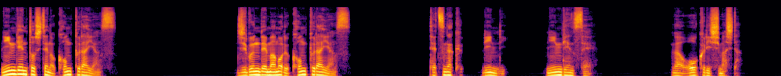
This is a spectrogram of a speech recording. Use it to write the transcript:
人間としてのコンプライアンス。自分で守るコンプライアンス。哲学倫理。人間性がお送りしました。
